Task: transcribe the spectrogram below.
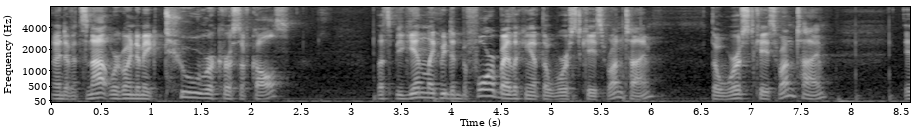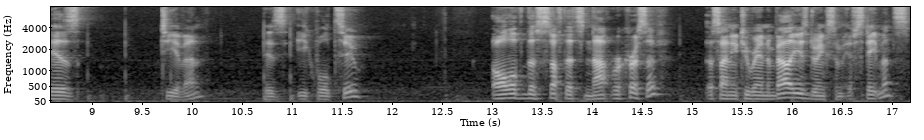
And if it's not, we're going to make two recursive calls. Let's begin like we did before by looking at the worst case runtime. The worst case runtime is t of n is equal to all of the stuff that's not recursive, assigning two random values, doing some if statements.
